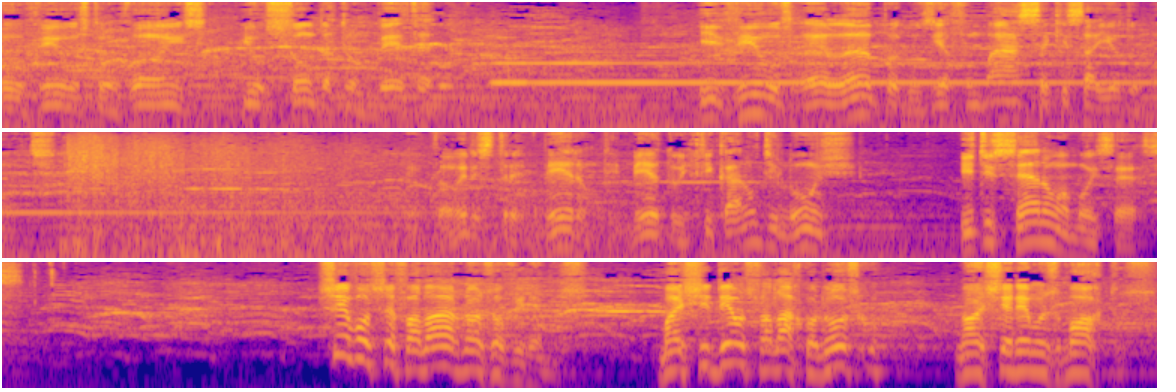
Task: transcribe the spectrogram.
Ouviu os trovões e o som da trombeta e viu os relâmpagos e a fumaça que saiu do monte. Então eles tremeram de medo e ficaram de longe. E disseram a Moisés: Se você falar, nós ouviremos. Mas se Deus falar conosco, nós seremos mortos.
